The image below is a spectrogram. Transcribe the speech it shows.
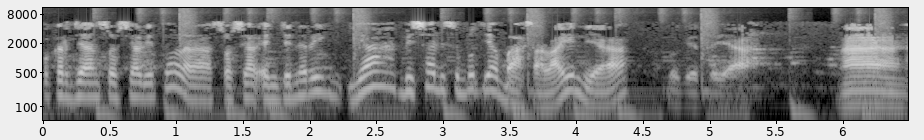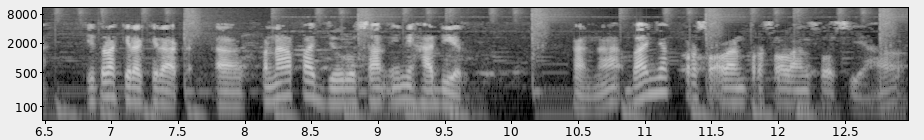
pekerjaan sosial itu adalah social engineering. Ya, bisa disebut ya bahasa lain ya, begitu ya. Nah, itulah kira-kira uh, kenapa jurusan ini hadir. Karena banyak persoalan-persoalan sosial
